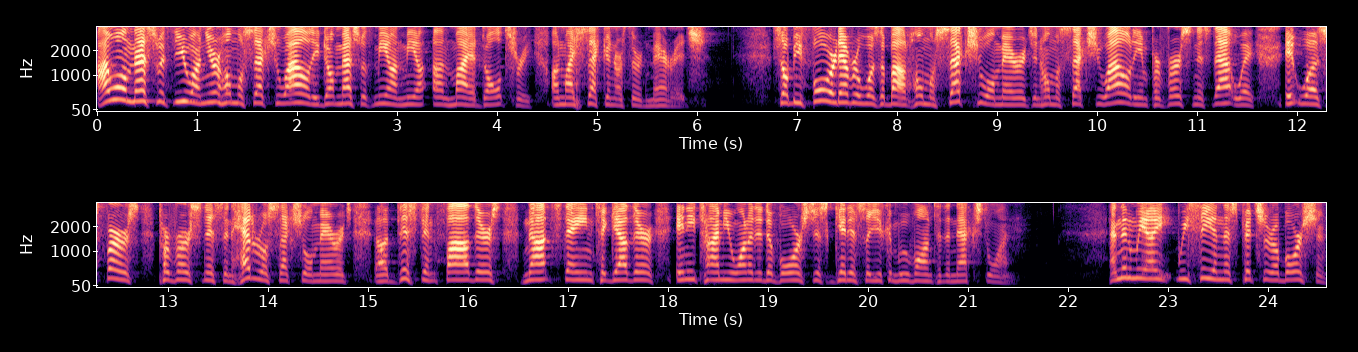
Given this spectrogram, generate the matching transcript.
I won't mess with you on your homosexuality. Don't mess with me on me on my adultery, on my second or third marriage. So before it ever was about homosexual marriage and homosexuality and perverseness that way, it was first perverseness in heterosexual marriage, uh, distant fathers, not staying together. Anytime you wanted a divorce, just get it so you can move on to the next one. And then we, we see in this picture abortion.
